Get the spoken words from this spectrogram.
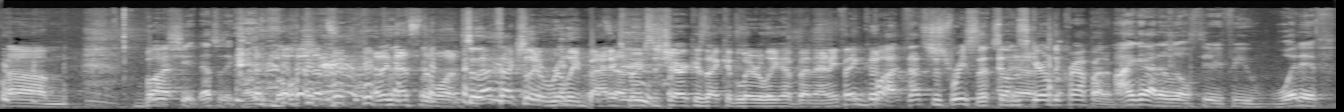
know. Um, but Bullshit. That's what they call it. Bullshit. I think that's the one. so that's actually a really bad experience to share because that could literally have been anything. But that's just recent, so I'm scared the crap out of me. I got a little theory for you. What if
